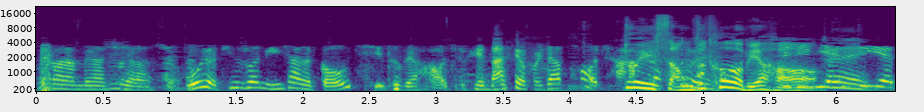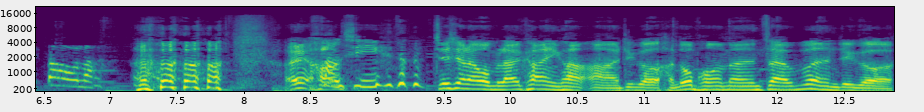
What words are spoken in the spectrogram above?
没有了，没有，谢谢老师。我有听说宁夏的枸杞特别好，就可以拿点回家泡茶。对，嗓子特别毕好竟。年纪也到了。哎，好放，心，接下来我们来看一看啊，这个很多朋友们在问这个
